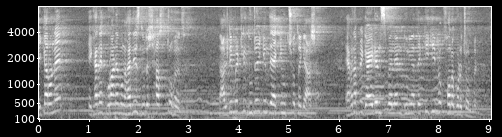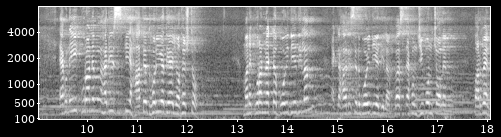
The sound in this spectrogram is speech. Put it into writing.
এই কারণে এখানে কোরআন এবং হাদিস দুটো শাস্ত্র হয়েছে। আলটিমেটলি দুটোই কিন্তু একই উৎস থেকে আসা। এখন আপনি গাইডেন্স পেলেন দুনিয়াতে কি কি ফলো করে চলবেন। এখন এই কোরআন এবং হাদিস কি হাতে ধরিয়ে দেওয়া যথেষ্ট? মানে কোরআনের একটা বই দিয়ে দিলাম, একটা হাদিসের বই দিয়ে দিলাম, ব্যাস, এখন জীবন চলেন, পারবেন?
